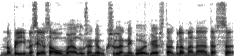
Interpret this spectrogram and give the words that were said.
no viimeisiä saumoja Luseniukselle niin kuin oikeastaan. Kyllä mä näen tässä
